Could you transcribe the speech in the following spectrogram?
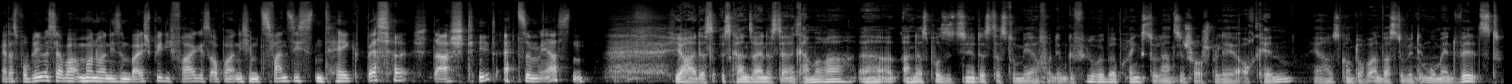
Ja, das Problem ist ja aber immer nur an diesem Beispiel. Die Frage ist, ob er nicht im 20. Take besser dasteht als im ersten. Ja, das, es kann sein, dass deine Kamera äh, anders positioniert ist, dass du mehr von dem Gefühl rüberbringst. Du lernst den Schauspieler ja auch kennen. Ja, es kommt darauf an, was du mit dem Moment willst.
